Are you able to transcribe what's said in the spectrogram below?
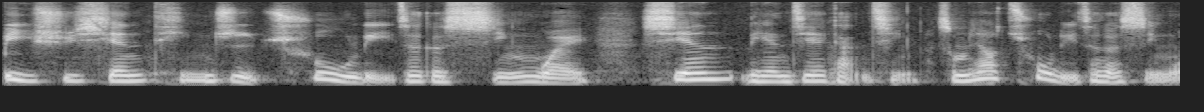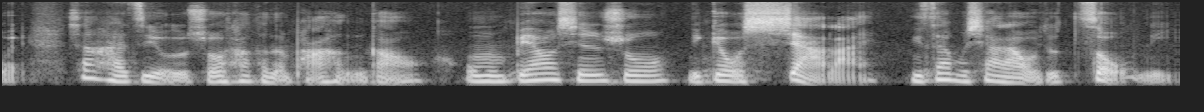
必须先停止处理这个行为，先连接感情。什么叫处理这个行为？像孩子有的时候他可能爬很高，我们不要先说你给我下来，你再不下来我就揍你。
